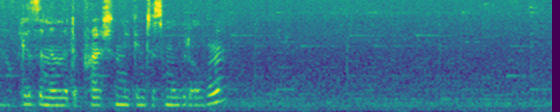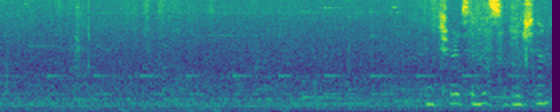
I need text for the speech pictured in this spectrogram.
Now, if it isn't in the depression, you can just move it over. Make sure it's in the solution.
